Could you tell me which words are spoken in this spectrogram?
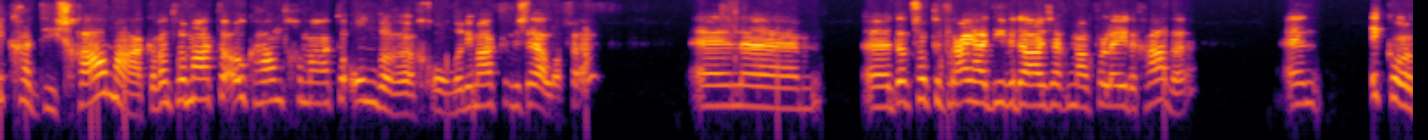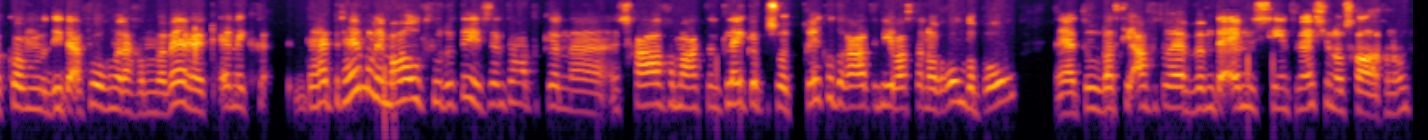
ik ga die schaal maken. Want we maakten ook handgemaakte ondergronden, die maakten we zelf. Hè? En ehm, dat is ook de vrijheid die we daar zeg maar volledig hadden. En ik kom die daar volgende dag op mijn werk en ik heb het helemaal in mijn hoofd hoe dat is. En toen had ik een, uh, een schaal gemaakt en het leek op een soort prikkeldraad en die was dan een ronde bol. Nou ja, toen was die af en toe hebben we hem de Amnesty International schaal genoemd.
